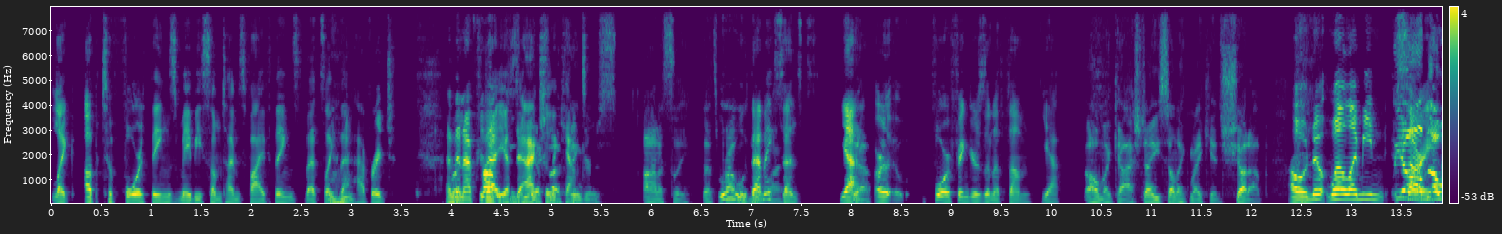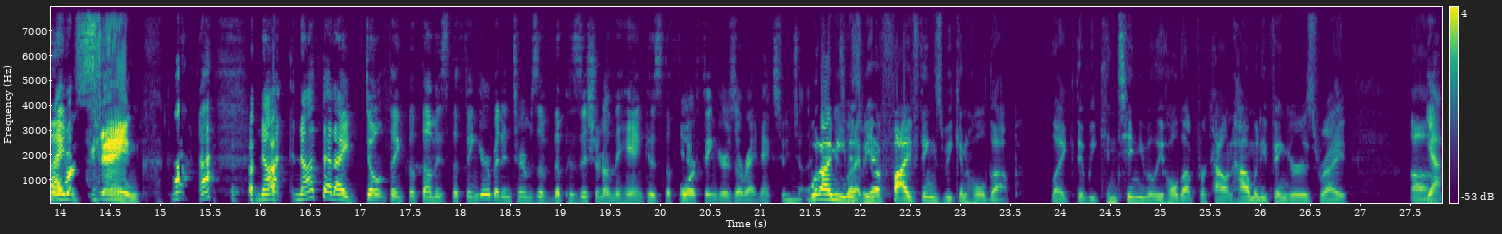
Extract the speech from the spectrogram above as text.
like up to four things, maybe sometimes five things. That's like Mhm. the average. And then after Probably that, you have to actually five count. Fingers. Honestly, that's Ooh, probably that makes why. sense. Yeah. Yeah. Or uh, four fingers and a thumb. Yeah. Oh my gosh! Now you sound like my kids. Shut up. Oh no. Well, I mean, We sorry. all know what I we're saying. not not that I don't think the thumb is the finger, but in terms of the position on the hand, because the Yeah. four fingers are right next to each other. What I is mean what is, we have five things we can hold up, like that we continually hold up for count how many fingers, right? Um, Yeah.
